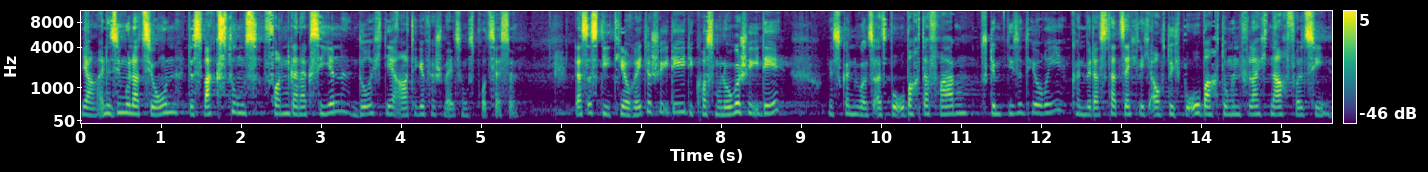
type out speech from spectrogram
ja, eine Simulation des Wachstums von Galaxien durch derartige Verschmelzungsprozesse. Das ist die theoretische Idee, die kosmologische Idee. Jetzt können wir uns als Beobachter fragen, stimmt diese Theorie? Können wir das tatsächlich auch durch Beobachtungen vielleicht nachvollziehen?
